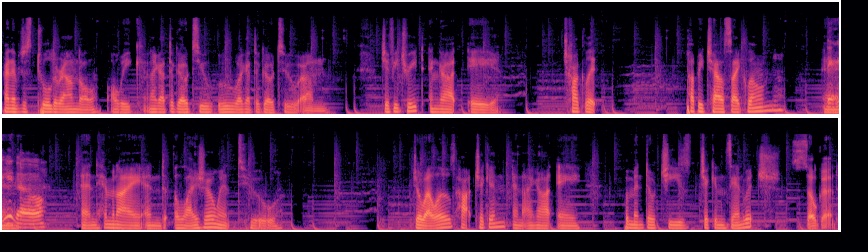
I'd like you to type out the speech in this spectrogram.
kind of just tooled around all all week and I got to go to ooh, I got to go to um Jiffy Treat and got a chocolate puppy chow cyclone. There you go. And him and I and Elijah went to Joella's hot chicken and I got a pimento cheese chicken sandwich. So good.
